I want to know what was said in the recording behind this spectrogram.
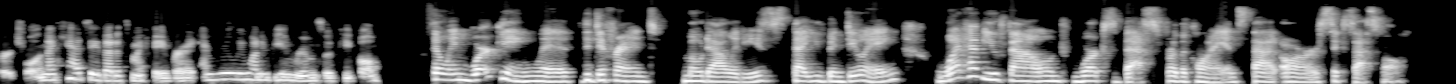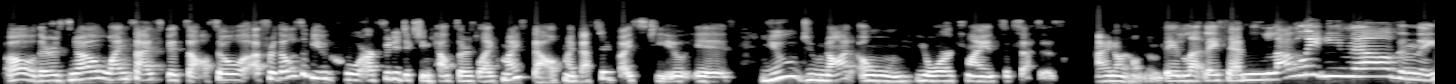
virtual. And I can't say that it's my favorite. I really want to be in rooms with people. So, in working with the different modalities that you've been doing, what have you found works best for the clients that are successful? Oh, there's no one size fits all. So, uh, for those of you who are food addiction counselors like myself, my best advice to you is you do not own your client's successes. I don't own them. They let they send lovely emails and they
